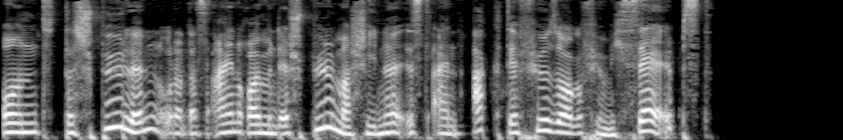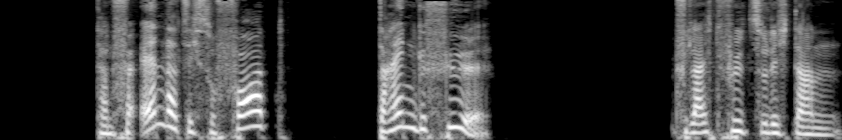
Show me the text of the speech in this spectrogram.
und das Spülen oder das Einräumen der Spülmaschine ist ein Akt der Fürsorge für mich selbst, dann verändert sich sofort dein Gefühl vielleicht fühlst du dich dann,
